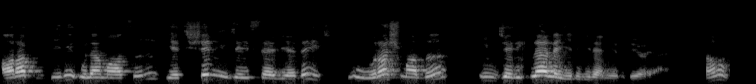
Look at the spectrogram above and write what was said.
Arap dili ulemasının yetişemeyeceği seviyede hiç uğraşmadığı inceliklerle ilgilenir diyor yani. Tamam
